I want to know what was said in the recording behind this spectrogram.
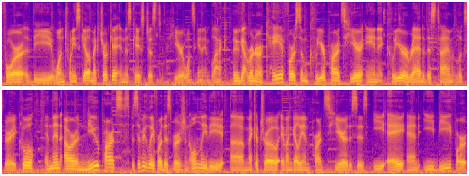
for the 120 scale Mechatro kit, in this case just here once again in black. Then we've got runner K for some clear parts here in a clear red this time, looks very cool. And then our new parts specifically for this version, only the uh, Mechatro Evangelion parts here. This is EA and EB for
